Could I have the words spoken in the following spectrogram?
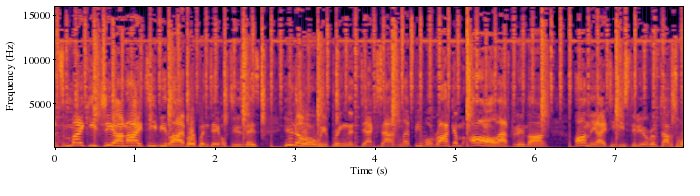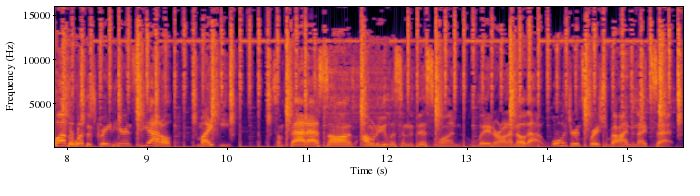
That's Mikey G on ITV Live Open Table Tuesdays. You know where we bring the decks out and let people rock them all afternoon long on the ITV studio rooftops while the weather's great here in Seattle. Mikey, some fat ass songs. I'm going to be listening to this one later on. I know that. What was your inspiration behind tonight's set?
